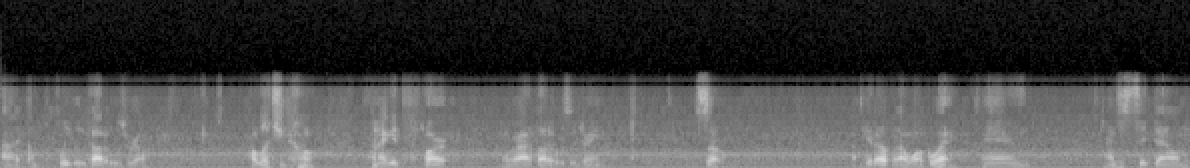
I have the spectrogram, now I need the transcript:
I completely thought it was real. I'll let you know when I get to the part where I thought it was a dream. So, I get up and I walk away. And I just sit down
